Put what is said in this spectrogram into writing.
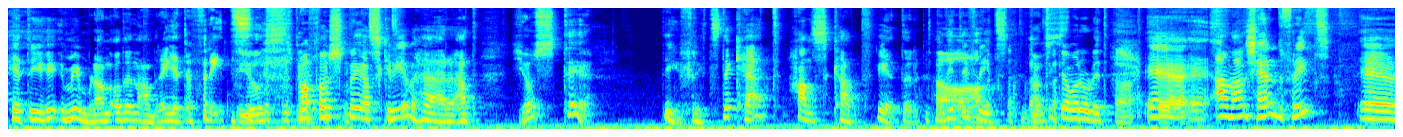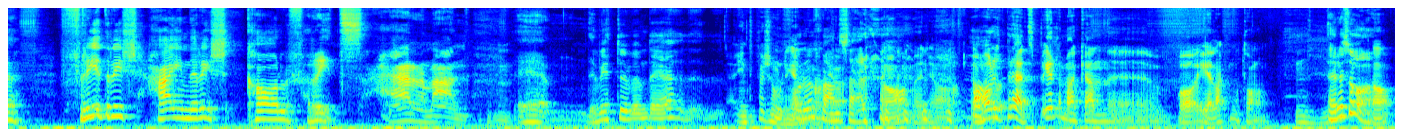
heter ju Mymlan och den andra heter Fritz. Just det var först när jag skrev här att just det. Det är ju Fritz the Cat. Hans katt heter. Han heter Ja, Fritz. Jag tyckte det var roligt. Eh, annan känd Fritz. Eh, Friedrich Heinrich Karl Fritz Hermann. Eh, det vet du vem det är? Inte personligen. Får du en chans jag, här? Ja, men jag, jag har ett brädspel där man kan eh, vara elak mot honom. Är det så? Ja.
